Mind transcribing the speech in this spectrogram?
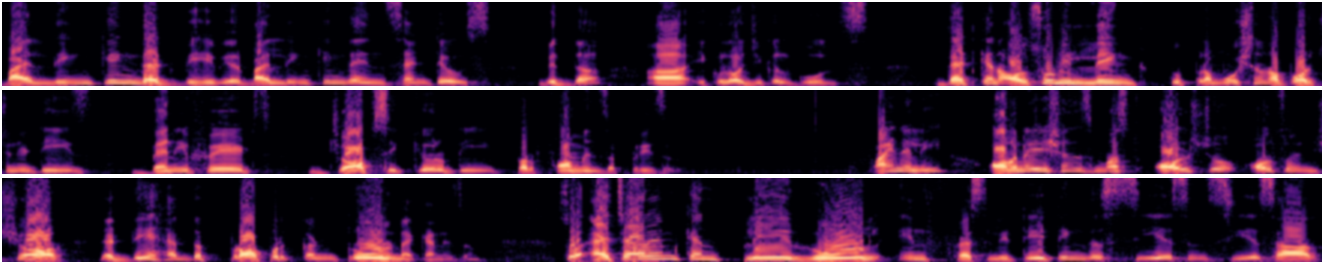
by linking that behavior by linking the incentives with the uh, ecological goals that can also be linked to promotion opportunities, benefits, job security, performance appraisal. Finally, organizations must also, also ensure that they have the proper control mechanism. So, HRM can play role in facilitating the CS and CSR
